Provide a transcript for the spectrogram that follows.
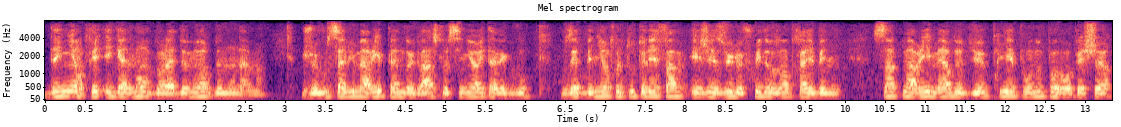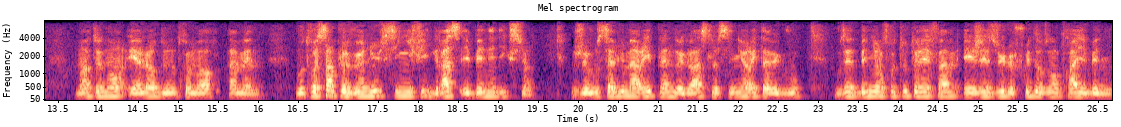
daignez entrer également dans la demeure de mon âme. Je vous salue Marie, pleine de grâce, le Seigneur est avec vous. Vous êtes bénie entre toutes les femmes, et Jésus, le fruit de vos entrailles, est béni. Sainte Marie, Mère de Dieu, priez pour nous pauvres pécheurs, maintenant et à l'heure de notre mort. Amen. Votre simple venue signifie grâce et bénédiction. Je vous salue Marie, pleine de grâce, le Seigneur est avec vous. Vous êtes bénie entre toutes les femmes, et Jésus, le fruit de vos entrailles, est béni.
